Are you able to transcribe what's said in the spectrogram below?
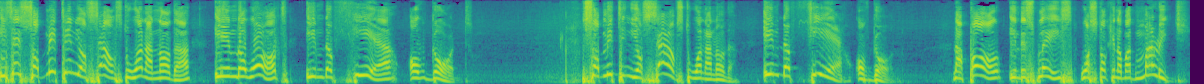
It says, submitting yourselves to one another in the what? In the fear of God. Submitting yourselves to one another in the fear of God. Now, Paul in this place was talking about marriage.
